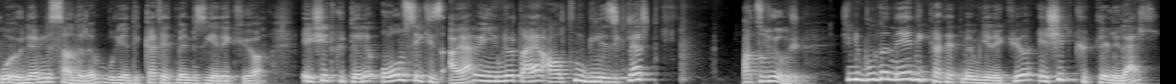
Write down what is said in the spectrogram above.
bu önemli sanırım. Buraya dikkat etmemiz gerekiyor. Eşit kütleli 18 ayar ve 24 ayar altın bilezikler atılıyormuş. Şimdi burada neye dikkat etmem gerekiyor? Eşit kütleliler,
